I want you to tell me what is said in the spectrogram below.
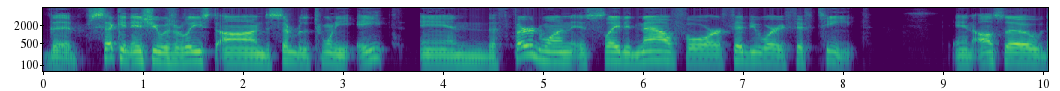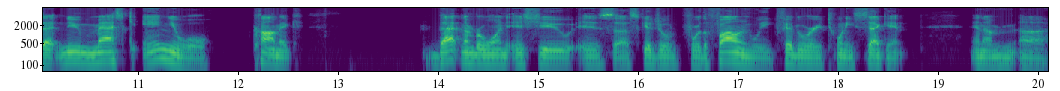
The second issue was released on December the 28th, and the third one is slated now for February 15th. And also that new Mask Annual comic, that number one issue is uh, scheduled for the following week, February 22nd. And I'm uh,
